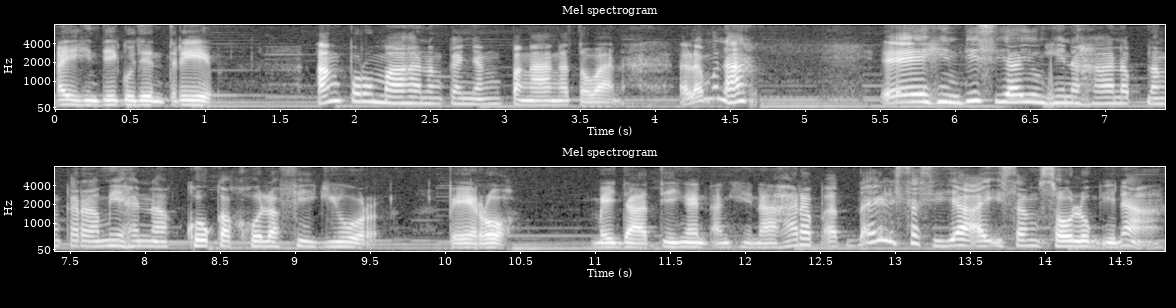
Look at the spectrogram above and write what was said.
ay hindi ko din trip. Ang pormahan ng kanyang pangangatawan. Alam mo na, eh hindi siya yung hinahanap ng karamihan na Coca-Cola figure. Pero may datingan ang hinaharap at dahil sa siya ay isang solong ina,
